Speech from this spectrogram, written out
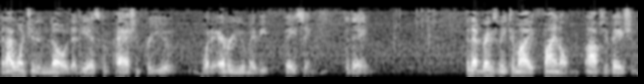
And I want you to know that he has compassion for you, whatever you may be facing today. And that brings me to my final observation.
